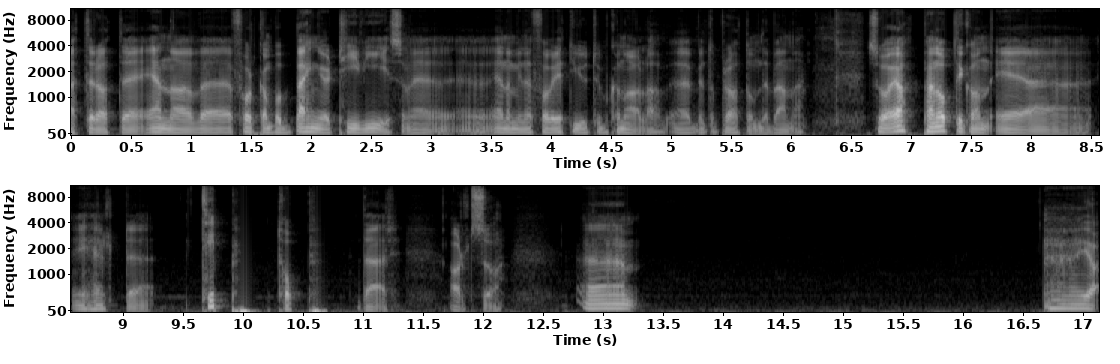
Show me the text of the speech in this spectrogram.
etter at eh, en av eh, folkene på Banger TV, som er eh, en av mine favoritt-YouTube-kanaler, begynte å prate om det bandet. Så ja, Panopticon er, er helt uh, tipp topp der, altså. Uh, uh, ja.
